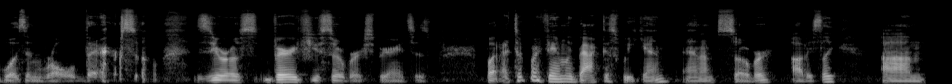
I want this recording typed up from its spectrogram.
was enrolled there. So, zero, very few sober experiences. But I took my family back this weekend, and I'm sober, obviously. Um,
